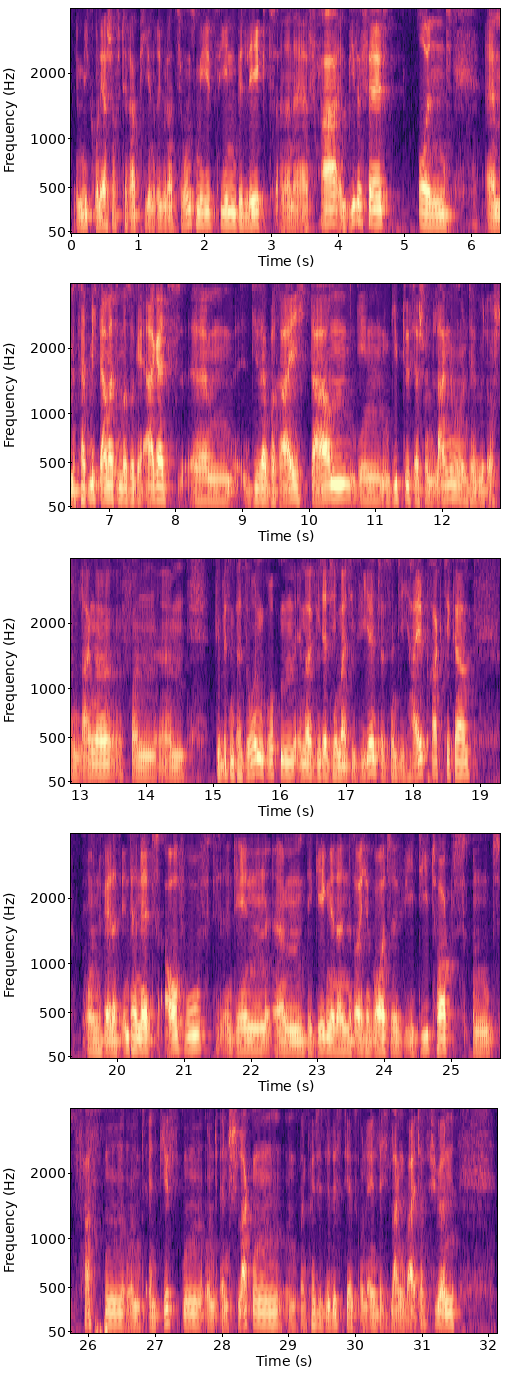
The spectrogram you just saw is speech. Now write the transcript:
in Mikronährstofftherapie und Regulationsmedizin belegt an einer FH in Bielefeld. Und ähm, es hat mich damals immer so geärgert, dieser Bereich Darm, den gibt es ja schon lange und der wird auch schon lange von gewissen Personengruppen immer wieder thematisiert. Das sind die Heilpraktiker. Und wer das Internet aufruft, den ähm, begegnen dann solche Worte wie Detox und Fasten und Entgiften und Entschlacken. Und man könnte diese Liste jetzt unendlich lang weiterführen.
